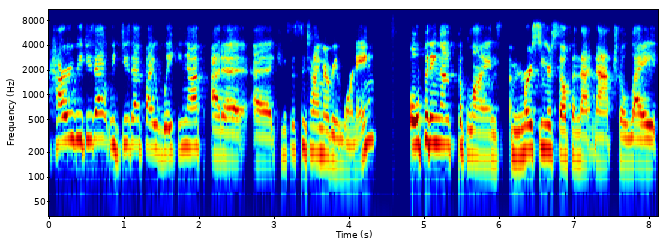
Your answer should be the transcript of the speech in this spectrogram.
how do we do that? We do that by waking up at a, a consistent time every morning, opening up the blinds, immersing yourself in that natural light,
